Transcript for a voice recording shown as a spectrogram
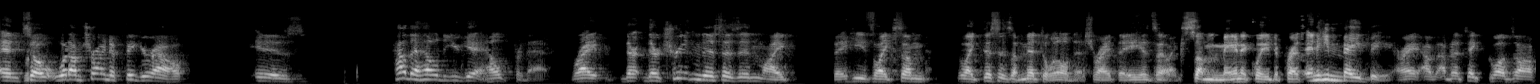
And so what I'm trying to figure out is how the hell do you get help for that? Right? They're they're treating this as in like that he's like some like this is a mental illness, right? That he is like some manically depressed, and he may be. All right, I'm, I'm going to take gloves off.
